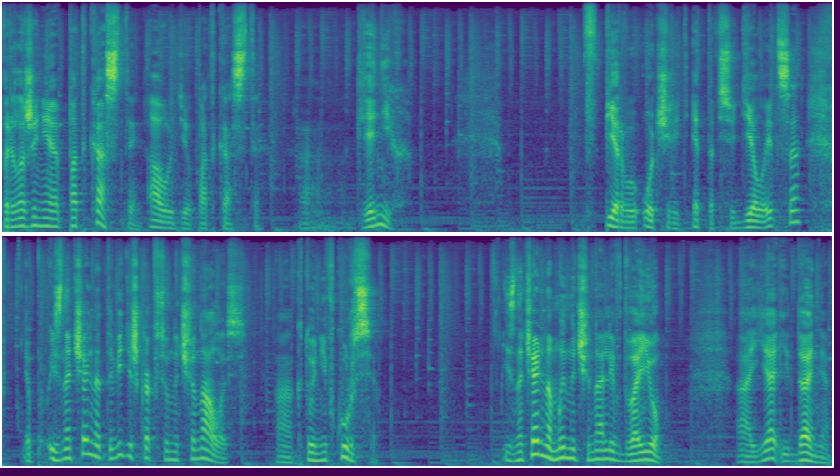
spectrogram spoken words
приложение подкасты, аудиоподкасты, а, для них в первую очередь это все делается. Изначально ты видишь, как все начиналось, а, кто не в курсе. Изначально мы начинали вдвоем. Я и Даня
